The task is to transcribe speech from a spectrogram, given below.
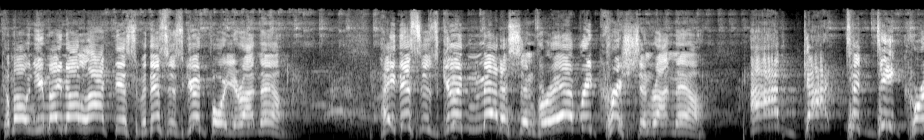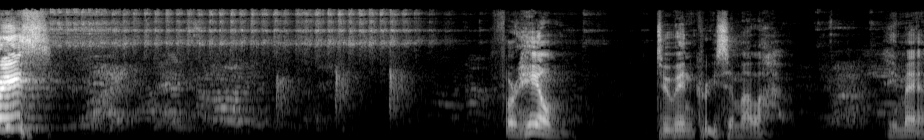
Come on, you may not like this, but this is good for you right now. Hey, this is good medicine for every Christian right now. I've got to decrease for Him to increase in my life. Amen.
